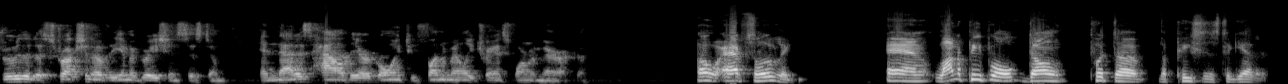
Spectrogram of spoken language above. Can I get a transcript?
through the destruction of the immigration system. And that is how they are going to fundamentally transform America. Oh, absolutely. And a lot of people don't put the, the pieces together.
